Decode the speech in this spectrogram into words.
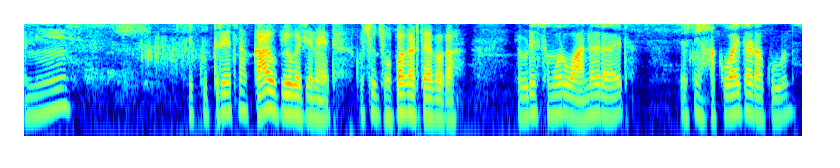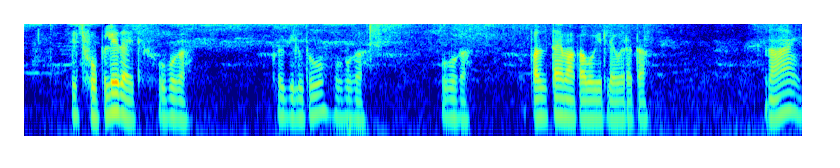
आणि हे कुत्रे आहेत ना काय उपयोगाचे नाहीत. कसं झोपा काढताय बघा. एवढे समोर वानर आहेत त्याच्यानी हाकवायचा टाकून हे झोपलेत आहेत. हो बघा. काय गेलो तो? हो बघा. हो बघा. पलताय माका बघितल्यावर आता. नाही.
